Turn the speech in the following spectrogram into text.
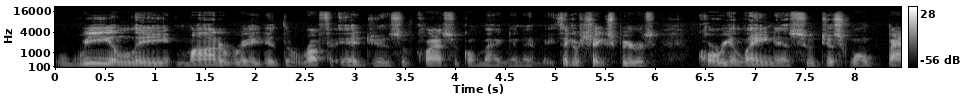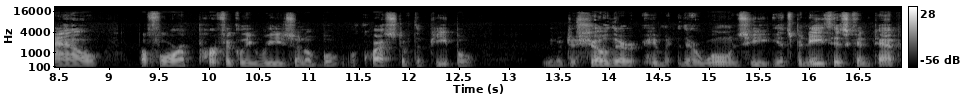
really moderated the rough edges of classical magnanimity. Think of Shakespeare's Coriolanus, who just won't bow before a perfectly reasonable request of the people, you know, to show their him, their wounds. He it's beneath his contempt.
